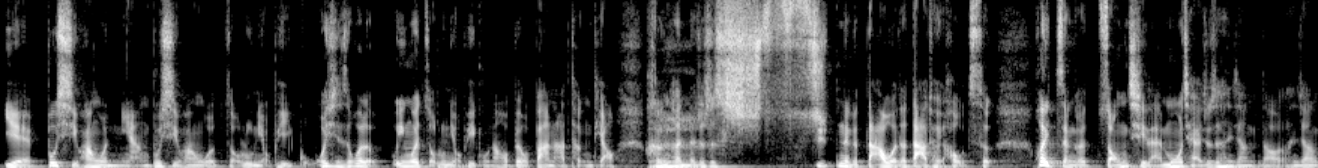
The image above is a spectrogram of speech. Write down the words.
也不喜欢我娘，不喜欢我走路扭屁股。我以前是为了因为走路扭屁股，然后被我爸拿藤条狠狠的，就是 去那个打我的大腿后侧。会整个肿起来，摸起来就是很像，到很像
